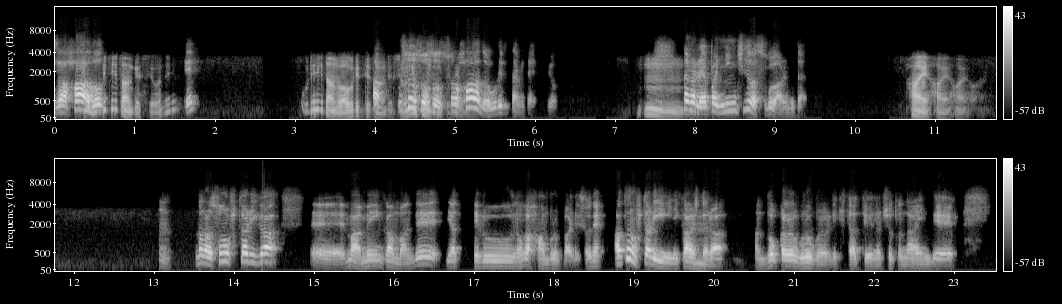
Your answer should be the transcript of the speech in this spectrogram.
ザ・ハードまあ売れてたんですよね。え？売れてたのは売れてたあんですよね。そうそうそう、そのハード売れてたみたいですよ。うんうん。だからやっぱり認知度はすごいあるみたい。はいはいはいはい。だからその二人が、えーまあメイン看板でやってるのがハンブルパイですよね。あとの二人に関したら、あのどっからのグループで来たっていうのはちょっとないんで、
